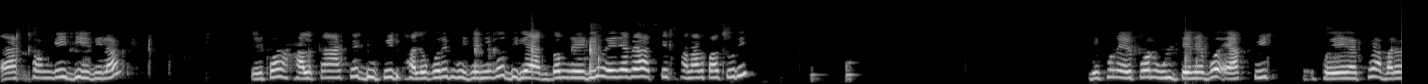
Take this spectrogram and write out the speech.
একসঙ্গেই দিয়ে দিলাম। এরপর হালকা আঁচে দু পিঠ ভালো করে ভেজে নিব, দিলে একদম রেডি হয়ে যাবে আজকে ছানার পাতুরি। দেখুন, এরপর উল্টে নেব এক পিঠ হয়ে গেছে, আবারও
